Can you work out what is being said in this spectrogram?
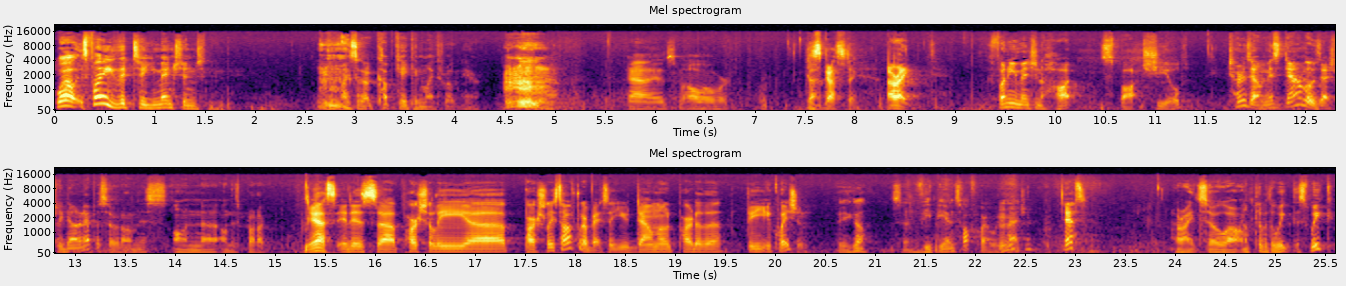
Well, it's funny that uh, you mentioned. I got a cupcake in my throat here. Yeah, it's all over. Disgusting. All right. Funny you mentioned Hotspot Shield. Turns out Miss Download's actually done an episode on this on uh, on this product. Yes, it is uh, partially uh, partially software based. So you download part of the, the equation. There you go. It's a VPN software, would imagine. Yes. All right, so uh, on the clip of the week this week,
